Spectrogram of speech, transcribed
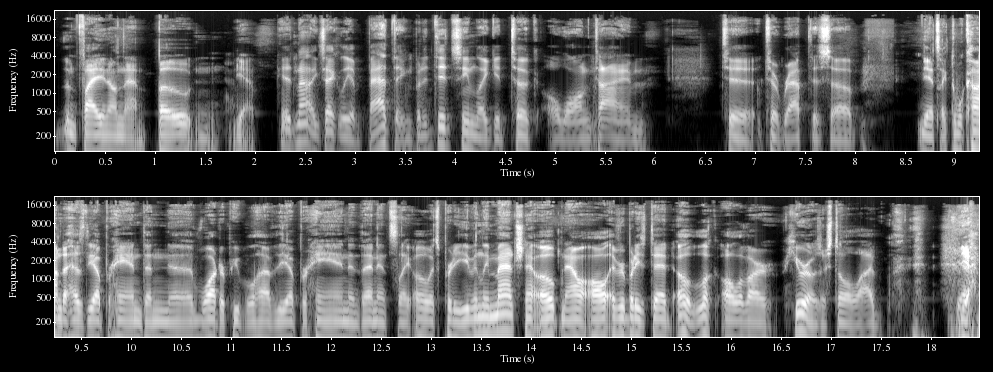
Them fighting on that boat and yeah. it's not exactly a bad thing, but it did seem like it took a long time to to wrap this up. Yeah, it's like the Wakanda has the upper hand, then the water people have the upper hand, and then it's like, oh, it's pretty evenly matched now. Oh, now all everybody's dead. Oh, look, all of our heroes are still alive. yeah,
